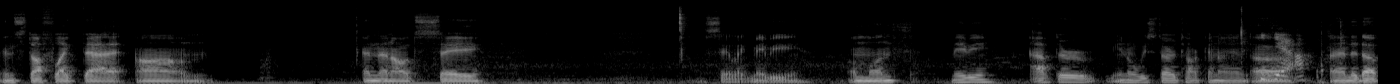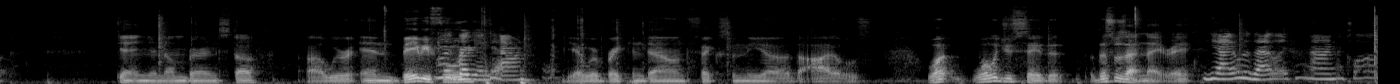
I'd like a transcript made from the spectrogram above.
and stuff like that. Um, and then I would say, say like maybe a month, maybe after you know we started talking. I uh, Yeah. I ended up getting your number and stuff. Uh, we were in baby food. We were breaking down. Yeah, we're breaking down, fixing the uh, the aisles. What what would you say that this was at night, right? Yeah, it was at like 9 o'clock.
